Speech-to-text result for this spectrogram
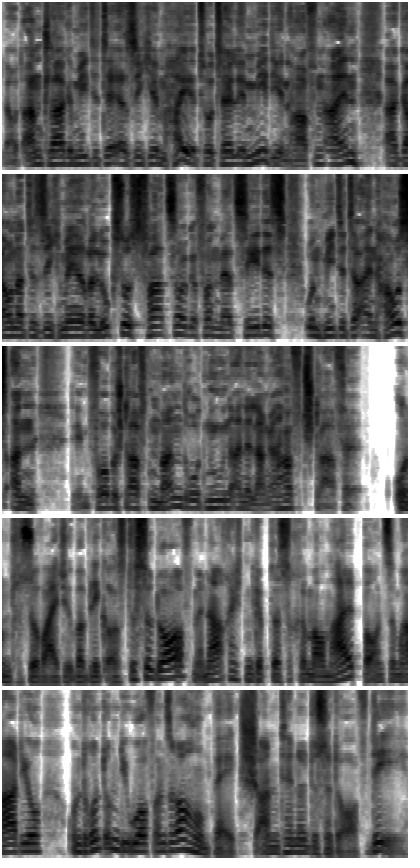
Laut Anklage mietete er sich im Hyatt Hotel im Medienhafen ein, ergaunerte sich mehrere Luxusfahrzeuge von Mercedes und mietete ein Haus an. Dem vorbestraften Mann droht nun eine lange Haft Haftstrafe. Und soweit der Überblick aus Düsseldorf. Mehr Nachrichten gibt es auch immer um halb bei uns im Radio und rund um die Uhr auf unserer Homepage antennedüsseldorf.de.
